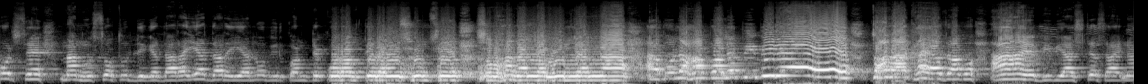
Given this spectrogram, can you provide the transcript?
পড়ছে, মানুষ চতুর্দিকে দাঁড়াইয়া দাঁড়াইয়া নবীর কণ্ঠে কোরআন তেলাওয়াত শুনছে। সুবহানাল্লাহ বললেন না, আবু লাহাব বলে, বিবি রে, তলা খায়া যাব। আয়, বিবি আসতে চায় না,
